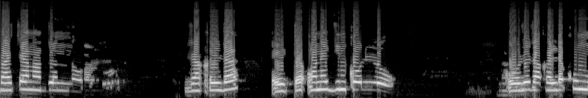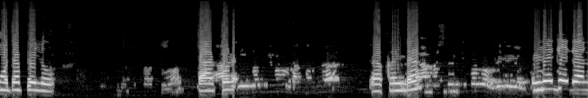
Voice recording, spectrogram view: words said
বাঁচানোর জন্য? রাখালটা এটা অনেকদিন করল করে রাখালটা খুব মজা পেল তারপর? রাখালটা। রেগে গেল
